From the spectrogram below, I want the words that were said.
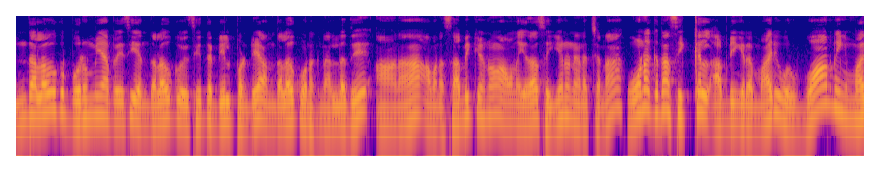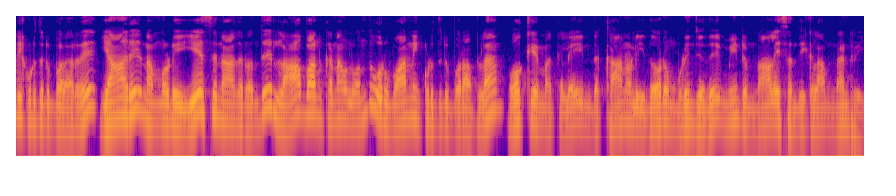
எந்த அளவுக்கு பொறுமையா பேசி எந்த அளவுக்கு விஷயத்தை டீல் பண்றியோ அந்த அளவுக்கு உனக்கு நல்லது. ஆனா அவனை சபிக்கணும் அவனை ஏதாவது செய்யணும்னு நினைச்சனா உனக்கு தான் சிக்கல் அப்படிங்கிற மாதிரி ஒரு வார்னிங் மாதிரி கொடுத்துட்டு போறாரு. யாரு? நம்மளுடைய இயேசுநாதர் வந்து லாபான் கனவுல வந்து ஒரு வார்னிங் கொடுத்துட்டு போறாப்ல ஓகே மக்களே இந்த காணொளி இதோட முடிஞ்சது. மீண்டும் நாளை சந்திக்கலாம். நன்றி.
